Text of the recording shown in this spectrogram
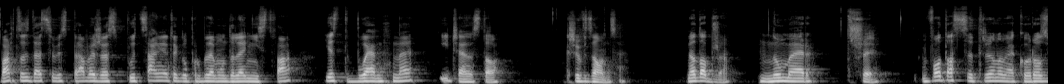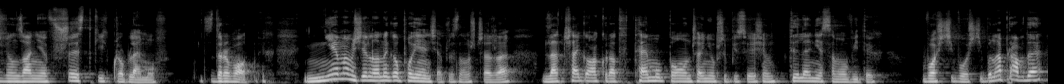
Warto zdać sobie sprawę, że spłycanie tego problemu do lenistwa jest błędne i często krzywdzące. No dobrze, numer 3. Woda z cytryną jako rozwiązanie wszystkich problemów zdrowotnych. Nie mam zielonego pojęcia, przyznam szczerze, dlaczego akurat temu połączeniu przypisuje się tyle niesamowitych właściwości, bo naprawdę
